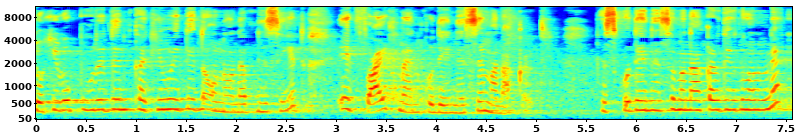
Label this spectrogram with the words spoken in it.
क्योंकि वो पूरे दिन थकी हुई थी तो उन्होंने अपनी सीट एक वाइट मैन को देने से मना कर दी। किसको देने से मना कर दी उन्होंने?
